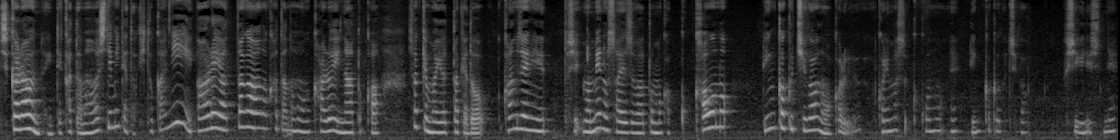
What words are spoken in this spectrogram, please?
力を抜いて肩回してみた時とかにあれやった側の肩の方が軽いなとかさっきも言ったけど完全に私、まあ、目のサイズはともかく顔の輪郭違うの分かる？分かります？ここのね輪郭が違う。不思議ですね。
